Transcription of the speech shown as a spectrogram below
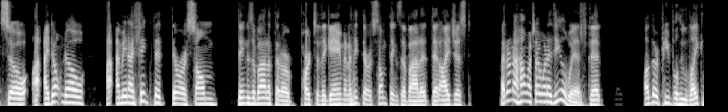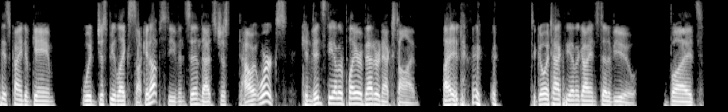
So I, I don't know. I, I mean, I think that there are some things about it that are parts of the game, and I think there are some things about it that I just I don't know how much I want to deal with. That other people who like this kind of game would just be like, "Suck it up, Stevenson. That's just how it works. Convince the other player better next time." I to go attack the other guy instead of you but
